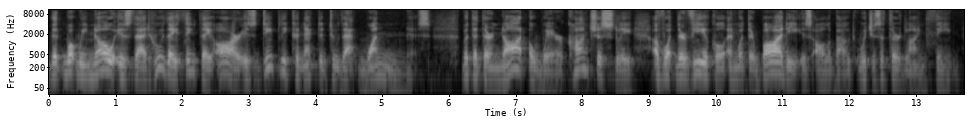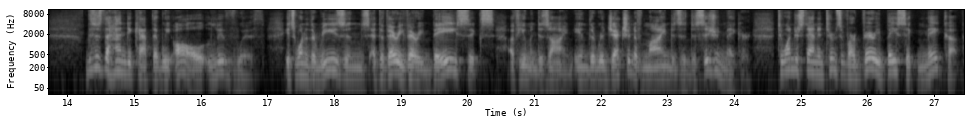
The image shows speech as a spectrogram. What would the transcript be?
that what we know is that who they think they are is deeply connected to that oneness but that they're not aware consciously of what their vehicle and what their body is all about, which is a third line theme. This is the handicap that we all live with. It's one of the reasons at the very, very basics of human design, in the rejection of mind as a decision maker, to understand in terms of our very basic makeup,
